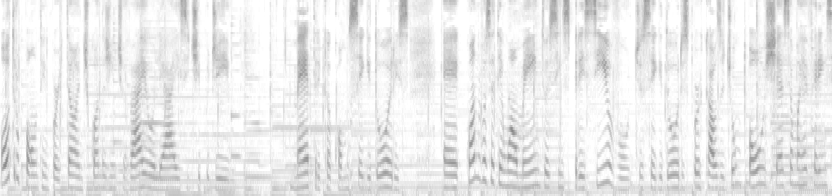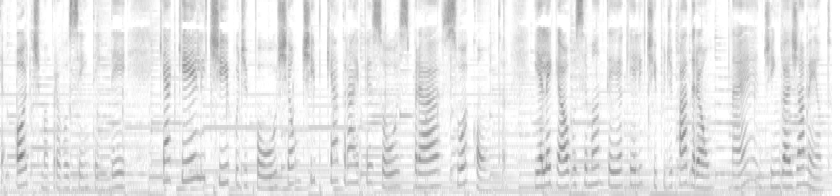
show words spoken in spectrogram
Outro ponto importante quando a gente vai olhar esse tipo de métrica como seguidores, é, quando você tem um aumento assim, expressivo de seguidores por causa de um post, essa é uma referência ótima para você entender que aquele tipo de post é um tipo que atrai pessoas para sua conta. E é legal você manter aquele tipo de padrão, né, de engajamento.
